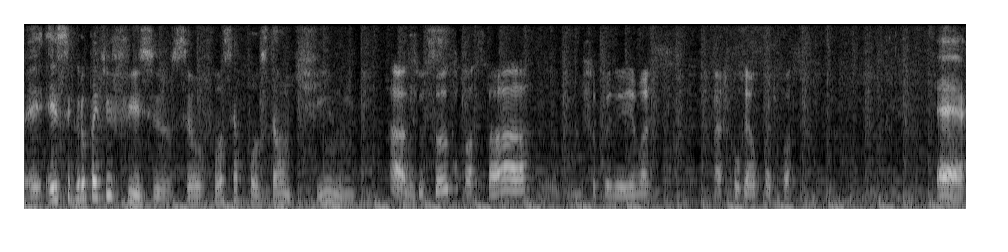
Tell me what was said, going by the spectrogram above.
Esse grupo é difícil. Se eu fosse apostar um time. Ah, se o Santos passar, me surpreenderia, mas acho que qualquer um pode passar. É.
